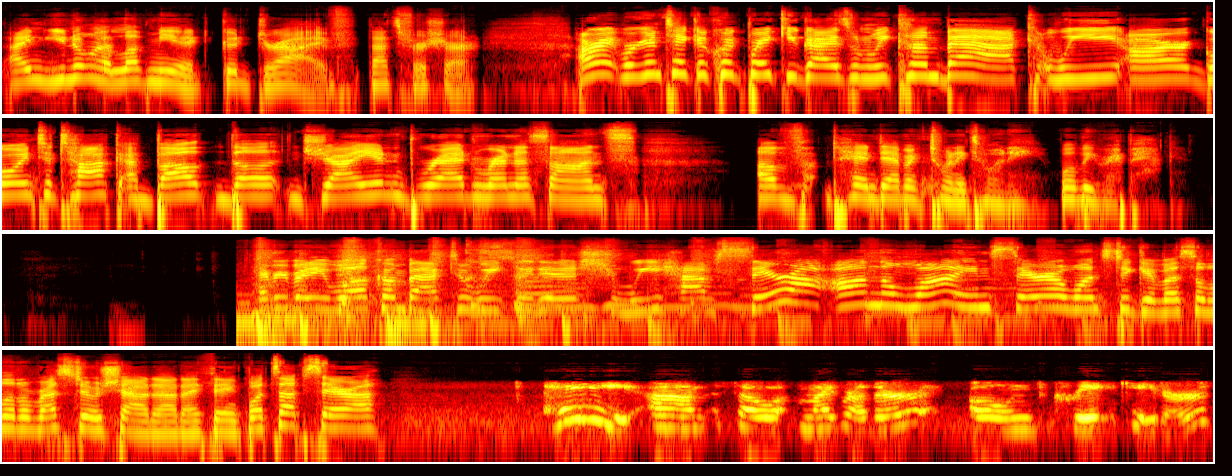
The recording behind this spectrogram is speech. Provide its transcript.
I you know I love me a good drive, that's for sure. All right, we're going to take a quick break, you guys. When we come back, we are going to talk about the giant bread renaissance of pandemic 2020. We'll be right back. Everybody, welcome back to Weekly Dish. We have Sarah on the line. Sarah wants to give us a little resto shout out, I think. What's up, Sarah? Hey, um, so my brother owns Create Caters.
